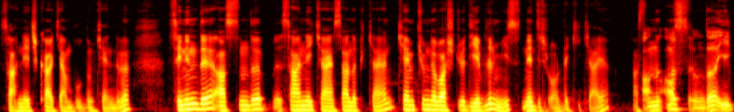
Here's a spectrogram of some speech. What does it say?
sahneye çıkarken buldum kendimi. Senin de aslında sahne hikayen, stand-up hikayen Kemküm'le başlıyor diyebilir miyiz? Nedir oradaki hikaye? Aslında A- nasıl? Aslında ilk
